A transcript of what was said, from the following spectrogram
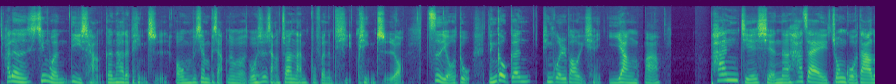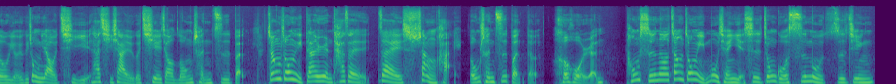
他的新闻立场跟他的品质，我们先不讲那个，我是讲专栏部分的品品质哦，自由度能够跟苹果日报以前一样吗？潘杰贤呢，他在中国大陆有一个重要企业，他旗下有一个企业叫龙城资本，张忠宇担任他在在上海龙城资本的合伙人。同时呢，张忠宇目前也是中国私募资金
